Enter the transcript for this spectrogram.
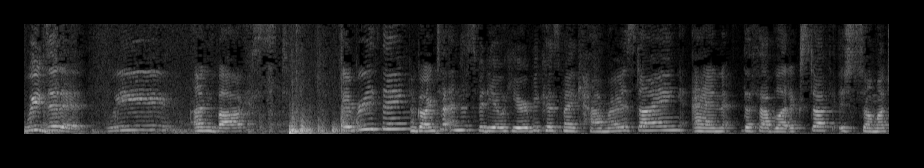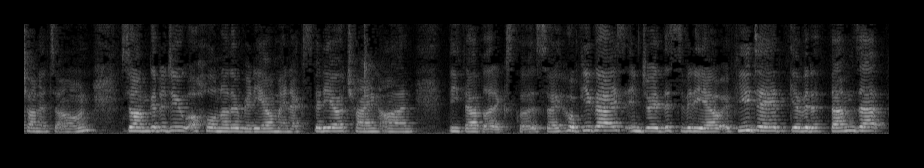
we did it. We unboxed everything. I'm going to end this video here because my camera is dying and the Fabletics stuff is so much on its own. So I'm gonna do a whole nother video, my next video, trying on the Fabletics clothes. So I hope you guys enjoyed this video. If you did, give it a thumbs up,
